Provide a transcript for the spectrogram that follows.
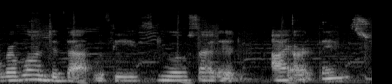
Revlon did that with these duo-sided eye art things.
